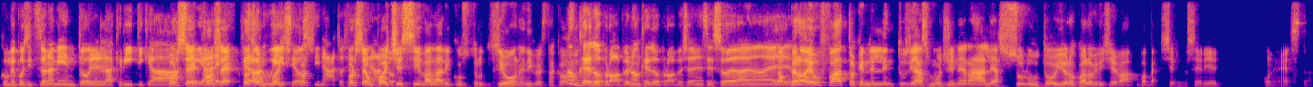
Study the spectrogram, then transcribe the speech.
come posizionamento Sì. nella critica Forse, seriale, forse, però forse lui si è ostinato. si forse è un po' ostinato. eccessiva la ricostruzione di questa cosa. Non credo proprio, non credo proprio, cioè nel senso... eh, No, eh, però è un fatto che nell'entusiasmo generale assoluto io ero quello che diceva, vabbè, sì, è una serie onesta,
